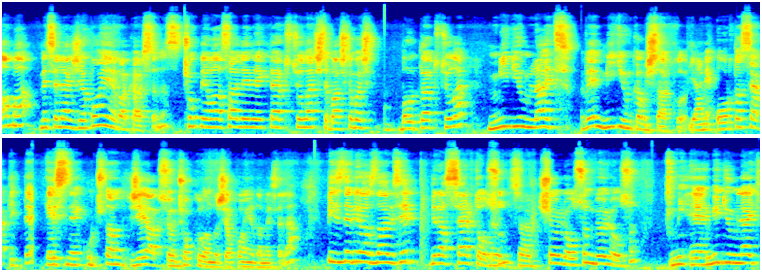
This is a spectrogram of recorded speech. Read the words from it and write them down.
ama mesela Japonya'ya bakarsanız çok devasa levrekler tutuyorlar işte başka başka balıklar tutuyorlar. Medium light ve medium kamışlar kullanıyor. Yani orta sertlikte esnek, uçtan J aksiyon çok kullanılır Japonya'da mesela. Bizde biraz daha biz hep biraz sert olsun. Evet, sert. Şöyle olsun, böyle olsun. E, Medium light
